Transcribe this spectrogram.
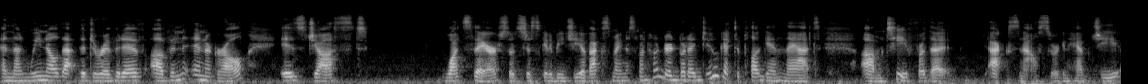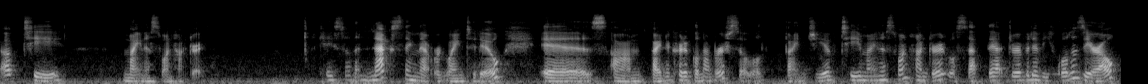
And then we know that the derivative of an integral is just what's there. So it's just going to be g of x minus 100. But I do get to plug in that um, t for the x now. So we're going to have g of t minus 100. Okay, so the next thing that we're going to do is um, find a critical number. So we'll find g of t minus 100. We'll set that derivative equal to 0.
